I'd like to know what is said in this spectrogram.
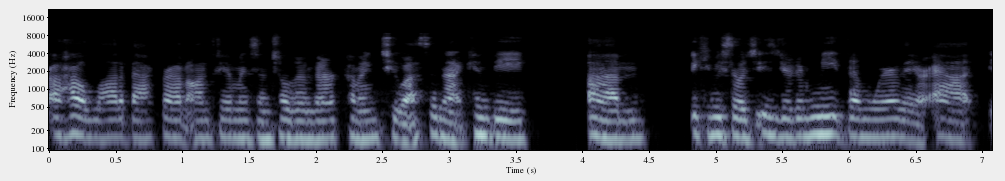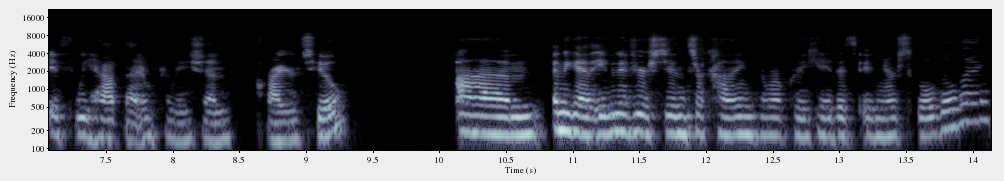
have a lot of background on families and children that are coming to us, and that can be um, it can be so much easier to meet them where they are at if we have that information prior to. Um, and again, even if your students are coming from a pre-K that's in your school building,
